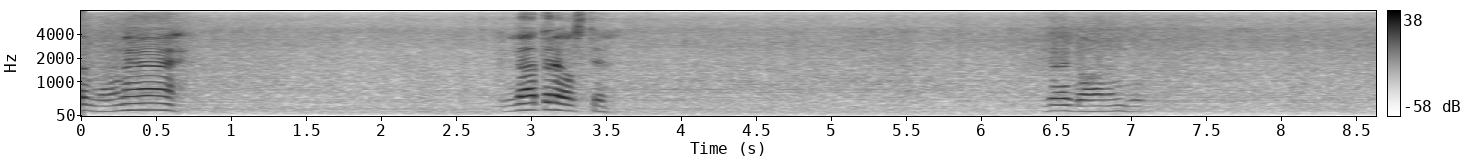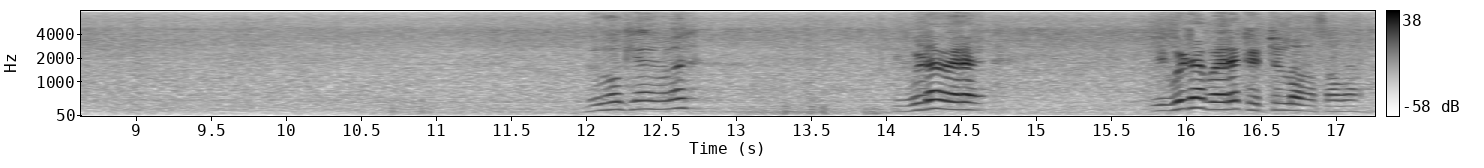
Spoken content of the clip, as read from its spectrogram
എന്റെ മോനെ. ഇല്ലാത്തൊരവസ്ഥയാണ് ഇത് കാണുമ്പോൾ ഇത് നോക്കിയാൽ നിങ്ങൾ ഇവിടെ വരെ ഇവിടെ വരെ കെട്ടുള്ളതാ സാധാരണ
